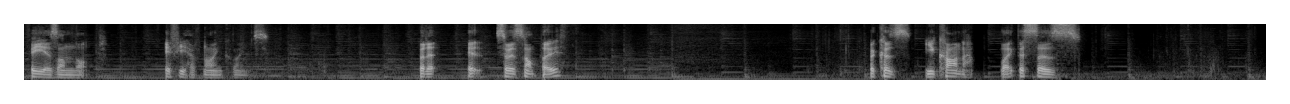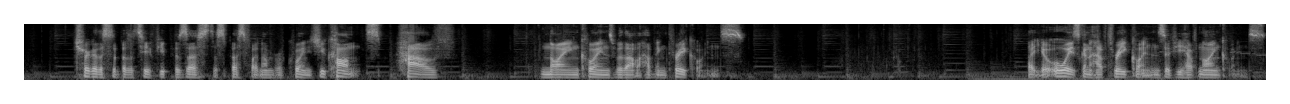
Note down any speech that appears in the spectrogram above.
fee is unlocked if you have nine coins. But it, it so it's not both. because you can't like this says trigger this ability if you possess the specified number of coins. You can't have nine coins without having three coins. Like you're always going to have three coins if you have nine coins.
